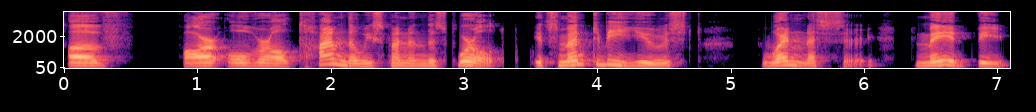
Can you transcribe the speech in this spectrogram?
of our overall time that we spend in this world. It's meant to be used when necessary. May it be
